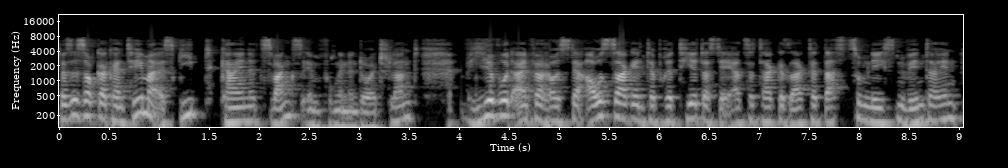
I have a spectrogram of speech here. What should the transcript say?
Das ist auch gar kein Thema. Es gibt keine Zwangsimpfungen in Deutschland. Hier wurde einfach aus der Aussage interpretiert, dass der Ärztetag gesagt hat, dass zum nächsten Winter hin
